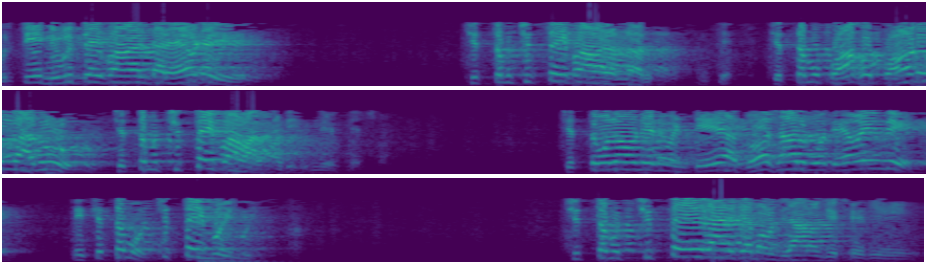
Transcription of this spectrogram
వృత్తి నివృత్తి అయిపోవాలంటారు ఏమిటది? చిత్తము చిత్త అయిపోవాలన్నారు. అంతే. చిత్తము పోక పోవడం కాదు. చిత్తము చిత్త అయిపోవాలి. అది. ఉంది ఉద్దేశం అంటే ఆ దోషాలు పోతే ఏమైంది? నీ చిత్తము చిత్తైపోయింది. చిత్తము చిత్తయ్యేదానికే మనం ధ్యానం చేసేది.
